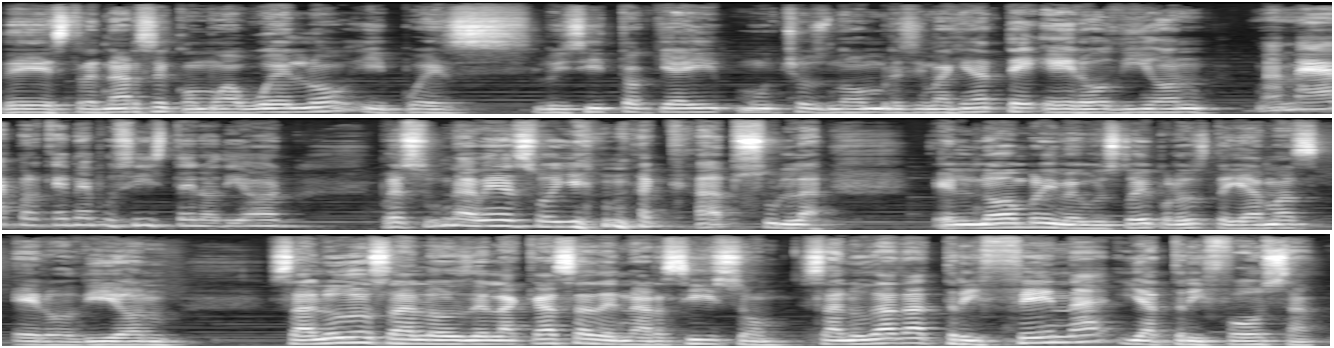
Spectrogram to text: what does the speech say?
de estrenarse como abuelo y pues Luisito aquí hay muchos nombres. Imagínate Herodión. Mamá, ¿por qué me pusiste Herodión? Pues una vez oí en una cápsula el nombre y me gustó y por eso te llamas Herodión. Saludos a los de la casa de Narciso. Saludad a Trifena y a Trifosa.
